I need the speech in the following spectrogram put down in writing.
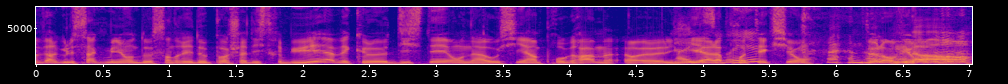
1,5 million de cendriers de poche à distribuer. Avec euh, Disney, on a aussi un programme euh, lié à la protection Non. de l'environnement,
